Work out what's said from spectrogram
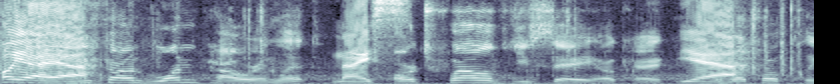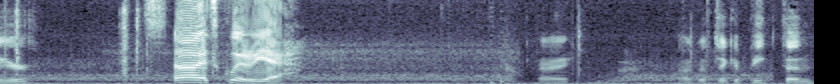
Oh yeah, yeah. You found one power inlet. Nice. R12, you say, okay. Yeah. Is R12 clear? Uh, it's clear. Yeah. I'll go take a peek then.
